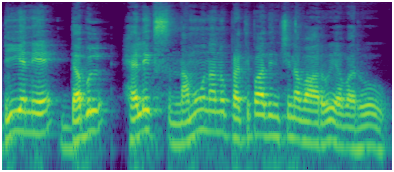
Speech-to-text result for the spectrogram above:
డిఎన్ఏ డబుల్ హెలిక్స్ నమూనాను ప్రతిపాదించిన వారు ఎవరు?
